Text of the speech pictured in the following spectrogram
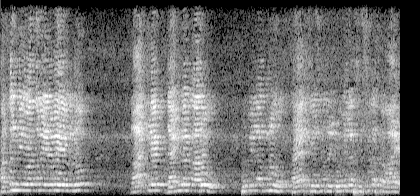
పంతొమ్మిది వందల ఇరవై ఏడులో గార్ట్లెట్ డైమ్లర్ గారు టూ వీలర్ను తయారు చేసిన టూ వీలర్ సృష్టికర్త వారే.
